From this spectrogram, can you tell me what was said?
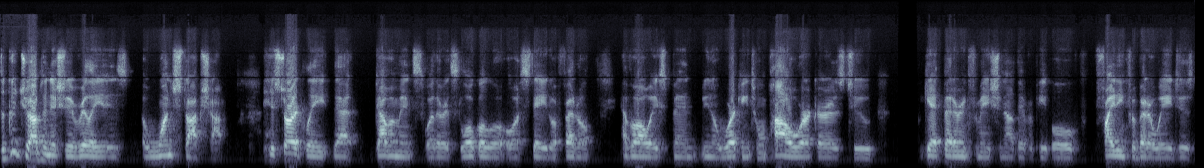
the Good Jobs initiative really is a one-stop shop historically that governments, whether it's local or, or state or federal, have always been, you know, working to empower workers, to get better information out there for people, fighting for better wages.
